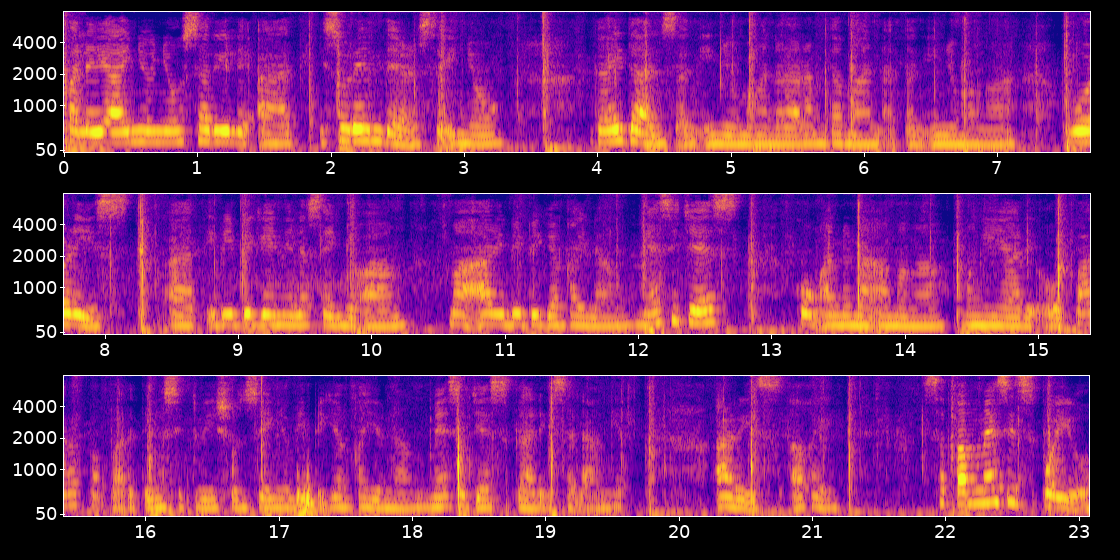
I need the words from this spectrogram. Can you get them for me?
Palayain nyo yung sarili at isurrender sa inyong guidance ang inyong mga nararamdaman at ang inyong mga worries. At ibibigay nila sa inyo ang maaari bibigyan kayo ng messages kung ano na ang mga mangyayari o para paparating na situation sa inyo, bibigyan kayo ng messages galing sa langit. Aris, okay. Sa pang-message po you,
